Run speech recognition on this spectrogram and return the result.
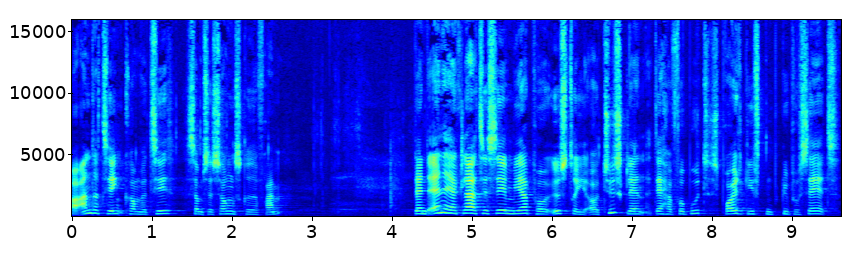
og andre ting kommer til, som sæsonen skrider frem. Blandt andet er jeg klar til at se mere på Østrig og Tyskland, der har forbudt sprøjtegiften glyfosat,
